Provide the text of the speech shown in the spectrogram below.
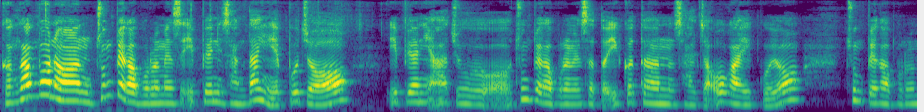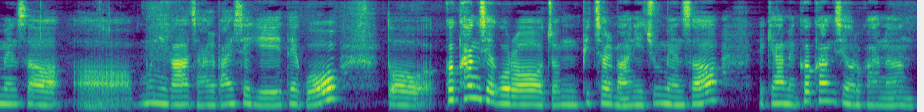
건강보는 중배가 부르면서 잎변이 상당히 예쁘죠. 잎변이 아주 어, 중배가 부르면서 또이 끝은 살짝 오가 있고요. 중배가 부르면서 어, 무늬가 잘 발색이 되고 또 극항색으로 좀 빛을 많이 주면서 이렇게 하면 극항색으로 가는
